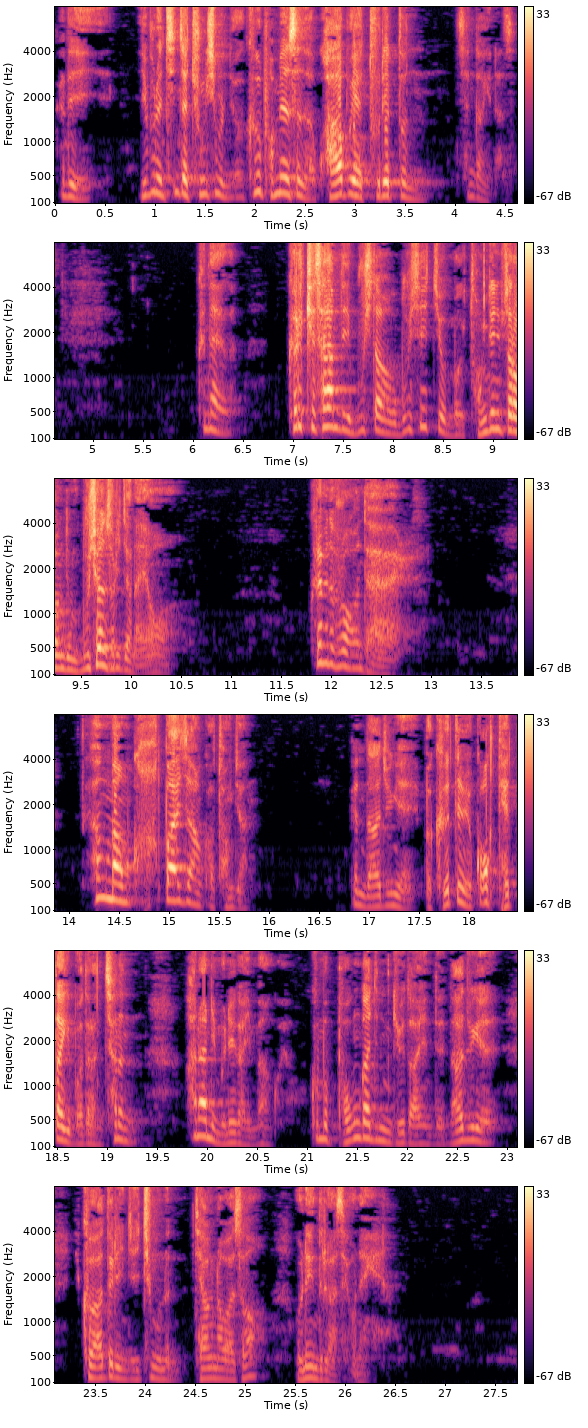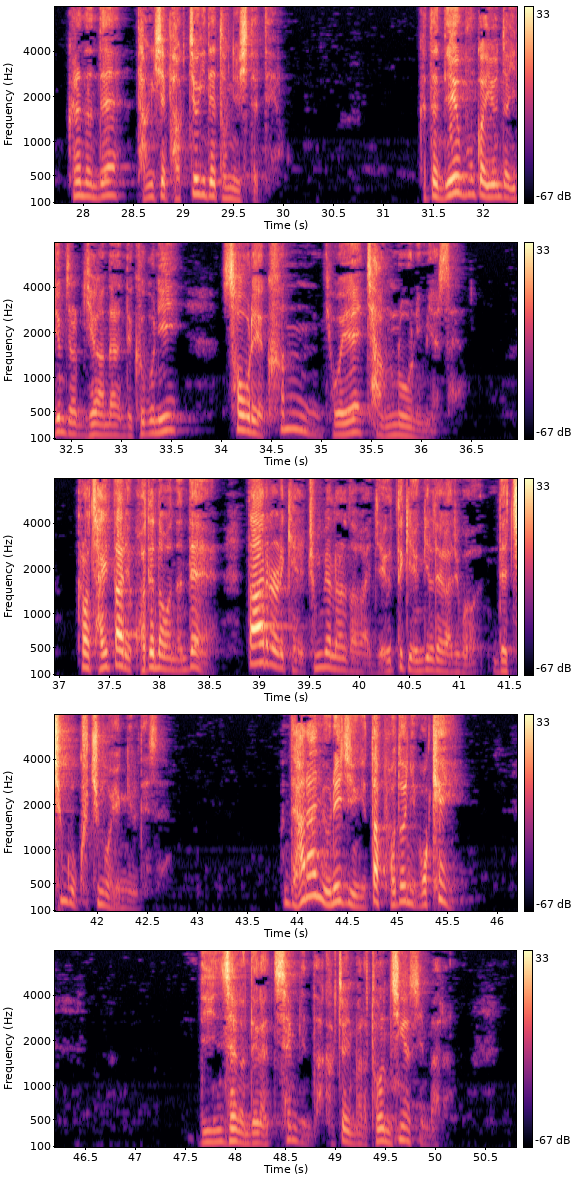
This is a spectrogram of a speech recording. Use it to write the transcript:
근데 이분은 진짜 중심을, 그걸 보면서 과부의 두렵던 생각이 났어요. 근데 그렇게 사람들이 무시당하고 무시했죠. 뭐 동전입 사람들 무시한 소리잖아요. 그럼에도 불구하고 늘 흥망 꼭 빠지지 않고 동전. 나중에 뭐 그것 때문에 꼭 됐다기보다는 저는 하나님 은혜가 임한 거예요. 그뭐 복음 가진 교회도 아닌데 나중에 그 아들이 이제 이 친구는 대학 나와서 은행 들어갔어요. 은행에. 그랬는데 당시에 박정희 대통령 시대 때요. 그때 내부분과 위원장 이름 잘 기억 안 나는데 그분이 서울의 큰 교회 장로님이었어요. 그리고 자기 딸이 고대 나왔는데 딸을 이렇게 중별을 하다가 이제 어떻게 연결돼가지고 내 친구, 그 친구가 연결됐어요. 근데 하나님 은혜지 딱 보더니 오케이. 네 인생은 내가 책임진다. 걱정이 마라. 돈 신경 쓰지 마라.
